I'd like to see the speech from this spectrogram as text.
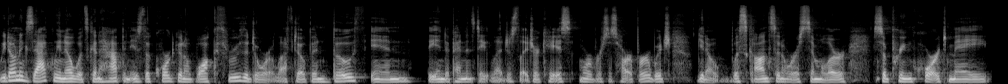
We don't exactly know what's going to happen. Is the court going to walk through the door left open, both in the independent state legislature case, Moore versus Harper, which, you know, Wisconsin or a similar Supreme Court may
